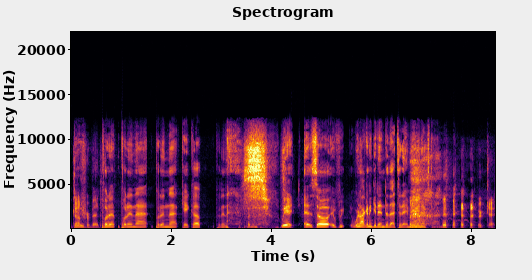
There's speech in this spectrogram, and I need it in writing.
God forbid. Put it, put in that, put in that K cup. Put in, put in. Wait, uh, so if we we're not gonna get into that today, maybe next time. okay.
